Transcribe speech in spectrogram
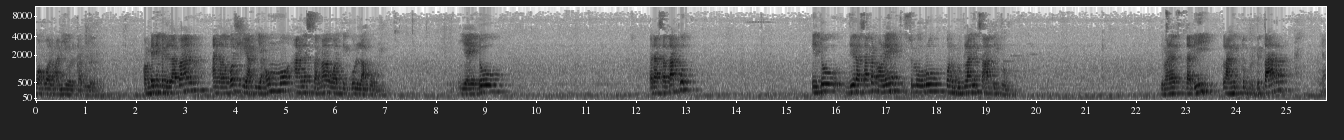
wa huwal aliyul kabir. Kemudian yang kedelapan anal ghasyah ya ummu ahlas samawati kullahum yaitu rasa takut itu dirasakan oleh seluruh penduduk langit saat itu. Di mana tadi langit itu bergetar, ya,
